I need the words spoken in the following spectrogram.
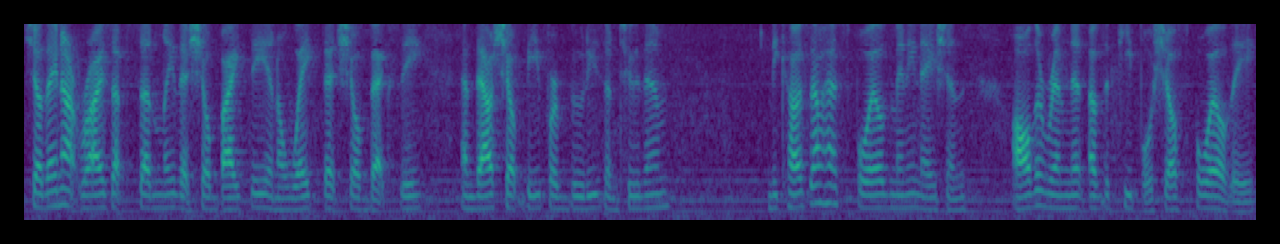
Shall they not rise up suddenly that shall bite thee, and awake that shall vex thee? And thou shalt be for booties unto them? Because thou hast spoiled many nations, all the remnant of the people shall spoil thee,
